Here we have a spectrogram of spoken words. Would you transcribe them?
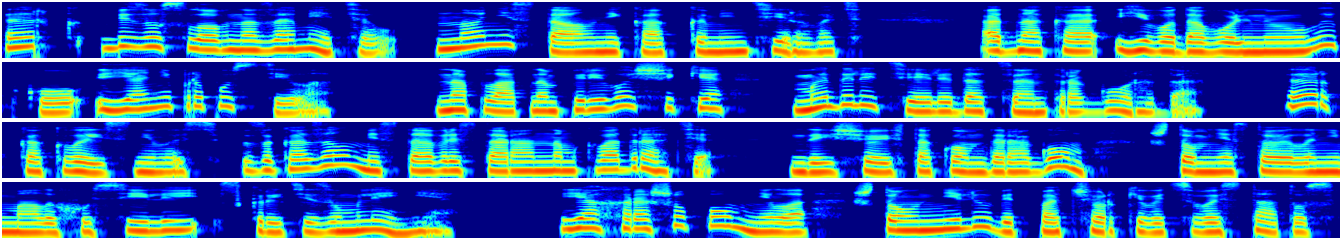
Эрк, безусловно, заметил, но не стал никак комментировать. Однако его довольную улыбку я не пропустила. На платном перевозчике мы долетели до центра города. Эрк, как выяснилось, заказал места в ресторанном квадрате, да еще и в таком дорогом, что мне стоило немалых усилий скрыть изумление. Я хорошо помнила, что он не любит подчеркивать свой статус,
